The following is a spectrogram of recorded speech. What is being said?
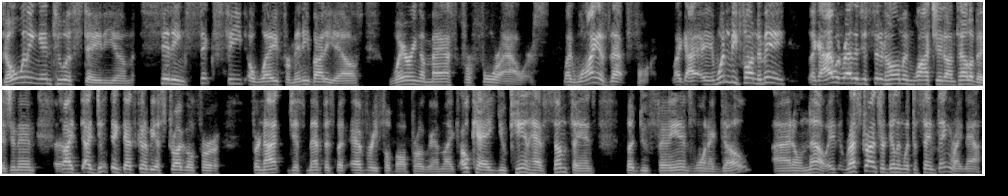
going into a stadium sitting six feet away from anybody else wearing a mask for four hours. Like why is that fun? Like I, it wouldn't be fun to me. Like i would rather just sit at home and watch it on television and so i, I do think that's going to be a struggle for for not just Memphis, but every football program. Like, okay, you can have some fans, but do fans want to go? I don't know. It, restaurants are dealing with the same thing right now.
